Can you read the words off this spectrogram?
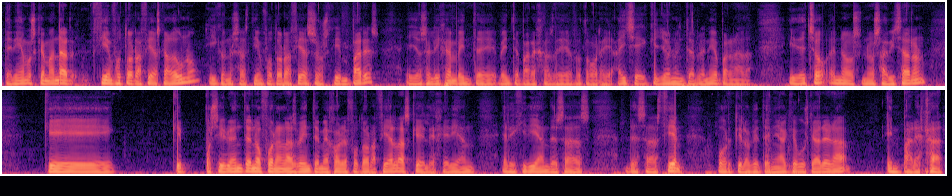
teníamos que mandar 100 fotografías cada uno y con esas 100 fotografías, esos 100 pares, ellos eligen 20, 20 parejas de fotografía. Ahí sí que yo no intervenía para nada. Y de hecho nos, nos avisaron que, que posiblemente no fueran las 20 mejores fotografías las que elegirían, elegirían de, esas, de esas 100, porque lo que tenía que buscar era emparejar.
